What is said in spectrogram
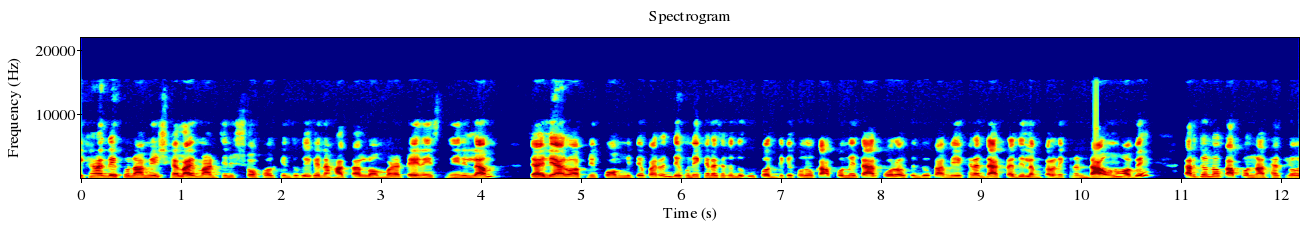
এখানে দেখুন আমি সেলাই মার্জিন সহ কিন্তু এখানে হাতার লম্বাটা টেন ইঞ্চ নিয়ে নিলাম। চাইলে আরও আপনি কম নিতে পারেন। দেখুন এখানে কিন্তু উপর দিকে কোনো কাপড় নেই। তারপরেও কিন্তু আমি এখানে দাগটা দিলাম। কারণ এখানে ডাউন হবে। তার জন্য কাপড় না থাকলেও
